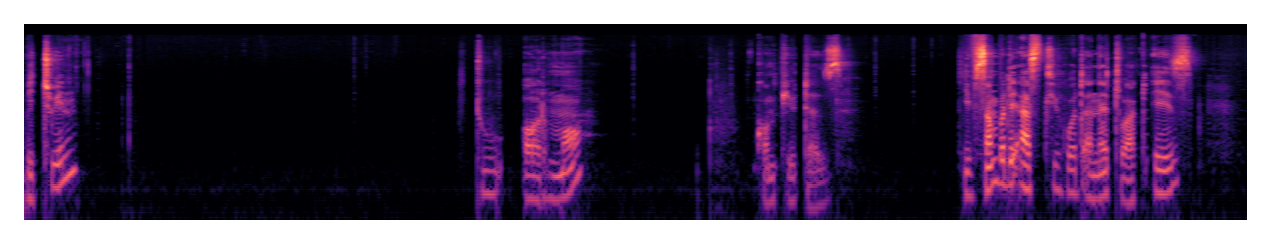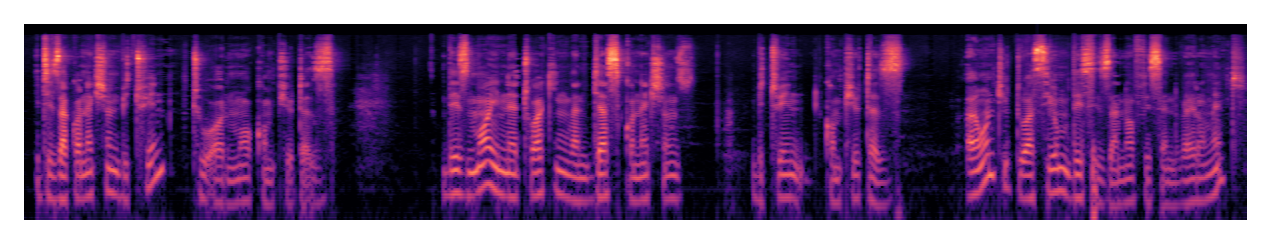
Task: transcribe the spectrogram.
between two or more computers. If somebody asks you what a network is, it is a connection between two or more computers. There's more in networking than just connections between computers. I want you to assume this is an office environment.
